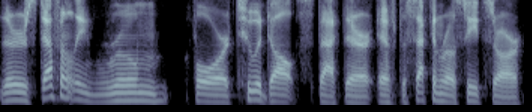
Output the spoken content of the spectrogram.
there's definitely room for two adults back there if the second row seats are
